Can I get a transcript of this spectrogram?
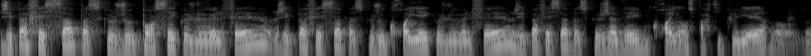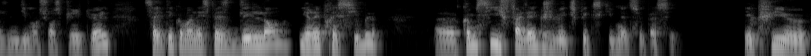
j'ai pas fait ça parce que je pensais que je devais le faire. J'ai pas fait ça parce que je croyais que je devais le faire. J'ai pas fait ça parce que j'avais une croyance particulière dans, une dimension spirituelle. Ça a été comme un espèce d'élan irrépressible, euh, comme s'il fallait que je lui explique ce qui venait de se passer. Et puis, euh,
